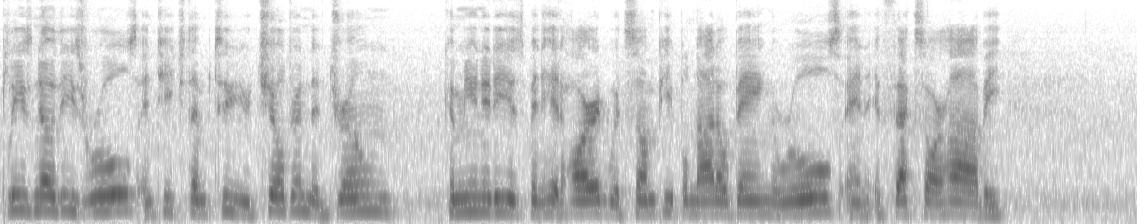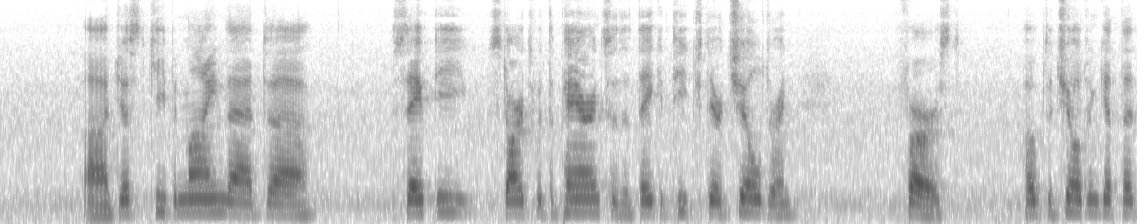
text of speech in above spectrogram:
please know these rules and teach them to your children. The drone community has been hit hard with some people not obeying the rules and it affects our hobby. Uh, just keep in mind that uh, safety starts with the parents so that they can teach their children first. Hope the children get the,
